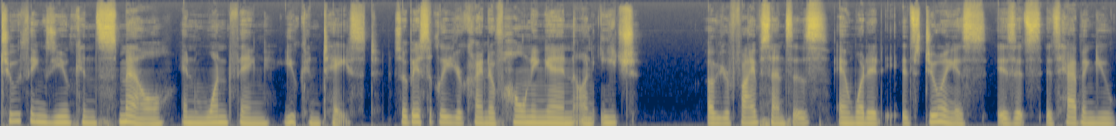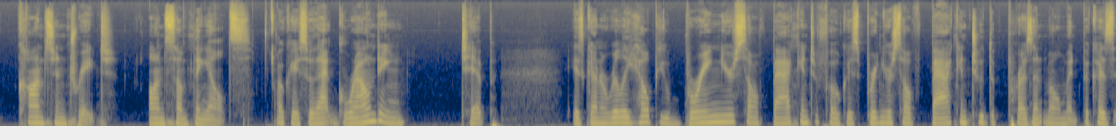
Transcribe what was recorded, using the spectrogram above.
two things you can smell, and one thing you can taste. So, basically, you're kind of honing in on each of your five senses and what it it's doing is is it's it's having you concentrate on something else. Okay, so that grounding tip is going to really help you bring yourself back into focus, bring yourself back into the present moment because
